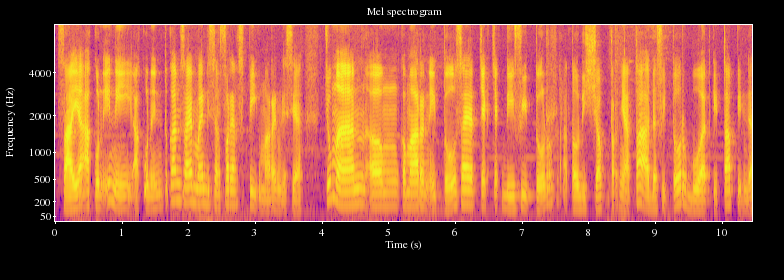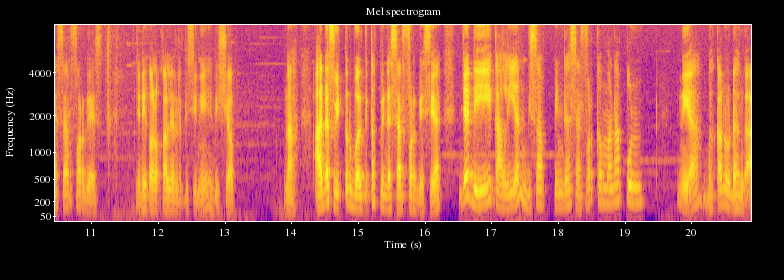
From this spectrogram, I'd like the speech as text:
saya akun ini, akun ini tuh kan saya main di server yang sepi kemarin guys ya. Cuman um, kemarin itu saya cek-cek di fitur atau di shop ternyata ada fitur buat kita pindah server guys. Jadi kalau kalian lihat di sini di shop Nah, ada fitur buat kita pindah server guys ya. Jadi, kalian bisa pindah server ke mana pun. Nih ya, bahkan udah nggak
